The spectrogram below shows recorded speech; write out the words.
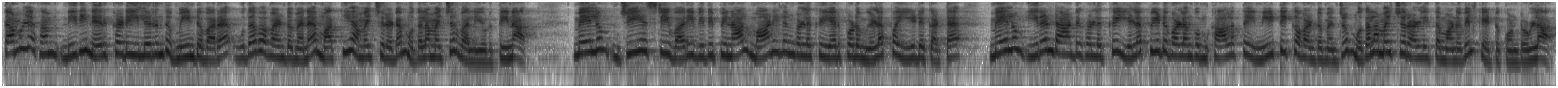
தமிழகம் நிதி நெருக்கடியிலிருந்து மீண்டு வர உதவ வேண்டும் என மத்திய அமைச்சரிடம் முதலமைச்சர் வலியுறுத்தினார். மேலும் ஜிஎஸ்டி வரி விதிப்பினால் மாநிலங்களுக்கு ஏற்படும் இழப்பை ஈடுகட்ட மேலும் இரண்டு ஆண்டுகளுக்கு இழப்பீடு வழங்கும் காலத்தை நீட்டிக்க வேண்டும் என்று முதலமைச்சர் அளித்த மனுவில் கேட்டுக் கொண்டுள்ளார்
